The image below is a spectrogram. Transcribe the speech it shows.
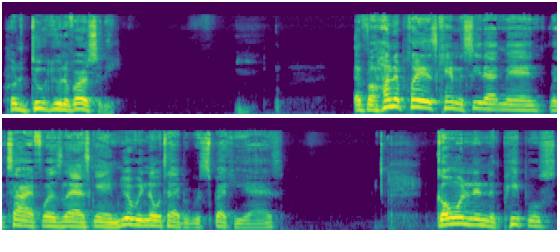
for Duke University. If a hundred players came to see that man retire for his last game, you already know what type of respect he has. Going into people's,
